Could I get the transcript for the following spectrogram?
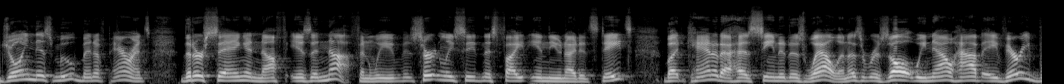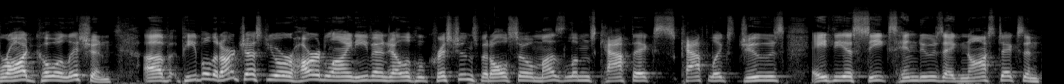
join this movement of parents that are saying enough is enough. And we've certainly seen this fight in the United States, but Canada has seen it as well. And as a result, we now have a very broad coalition of people that aren't just your hardline evangelical Christians, but also Muslims, Catholics, Catholics, Jews, atheists, Sikhs, Hindus, agnostics, and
